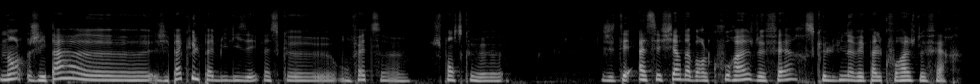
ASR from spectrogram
Non, j'ai pas, j'ai pas culpabilisé parce que, en fait, je pense que j'étais assez fière d'avoir le courage de faire ce que lui n'avait pas le courage de faire.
